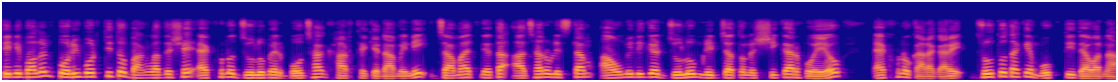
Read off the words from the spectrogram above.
তিনি বলেন, পরিবর্তিত বাংলাদেশে এখনও জুলুমের বোঝা ঘাট থেকে নামেনি। জামায়াত নেতা আজহারুল ইসলাম আওয়ামী লীগের জুলুম নির্যাতনের শিকার হয়েও এখনও কারাগারে। দ্রুত তাকে মুক্তি দেওয়া না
